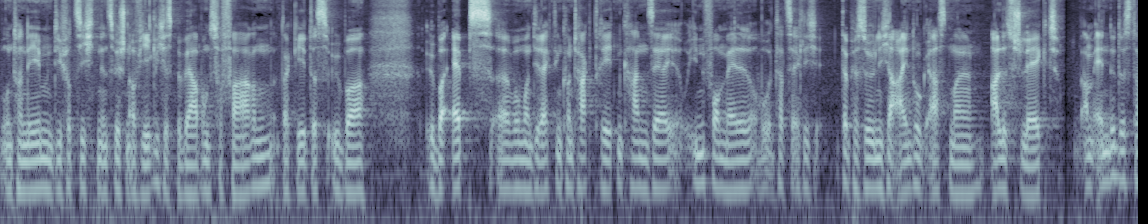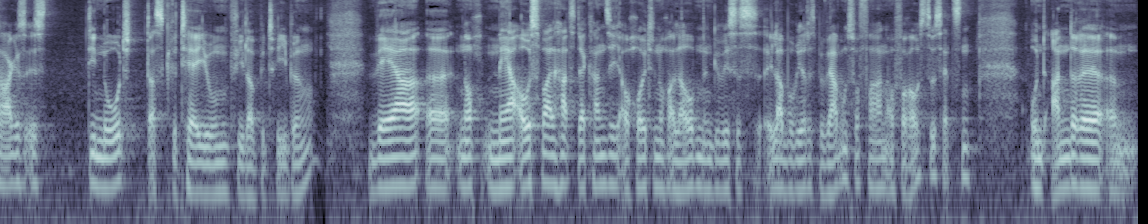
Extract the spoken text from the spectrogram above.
Unternehmen, die verzichten inzwischen auf jegliches Bewerbungsverfahren. Da geht es über über Apps, äh, wo man direkt in Kontakt treten kann, sehr informell, wo tatsächlich der persönliche Eindruck erstmal alles schlägt. Am Ende des Tages ist die Not das Kriterium vieler Betriebe. Wer äh, noch mehr Auswahl hat, der kann sich auch heute noch erlauben, ein gewisses elaboriertes Bewerbungsverfahren auch vorauszusetzen. Und andere ähm,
